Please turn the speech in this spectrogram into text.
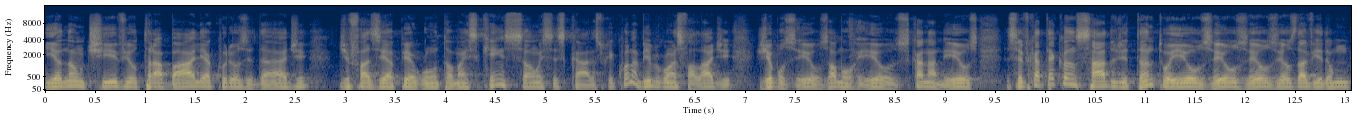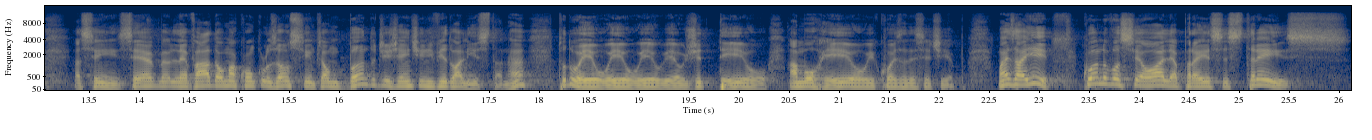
e eu não tive o trabalho e a curiosidade de fazer a pergunta, mas quem são esses caras? Porque quando a Bíblia começa a falar de Jebuseus, Amorreus, Cananeus, você fica até cansado de tanto eus, eus, eus, eus da vida. Um, assim, você é levado a uma conclusão simples, é um bando de gente individualista, né? Tudo eu, eu, eu, eu, Giteu, Amorreu e coisa desse tipo. Mas aí, quando você olha para esses três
